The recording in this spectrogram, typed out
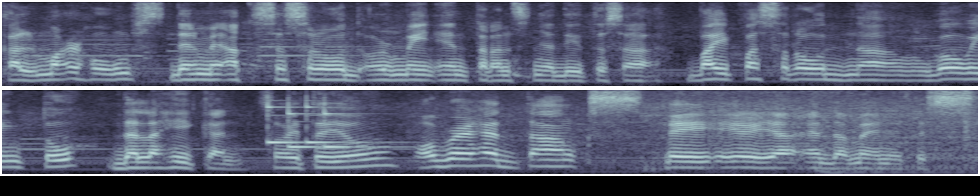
Kalmar Homes. Then may access road or main entrance niya dito sa bypass road ng going to Dalahican. So ito yung overhead tanks, play area, and amenities.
